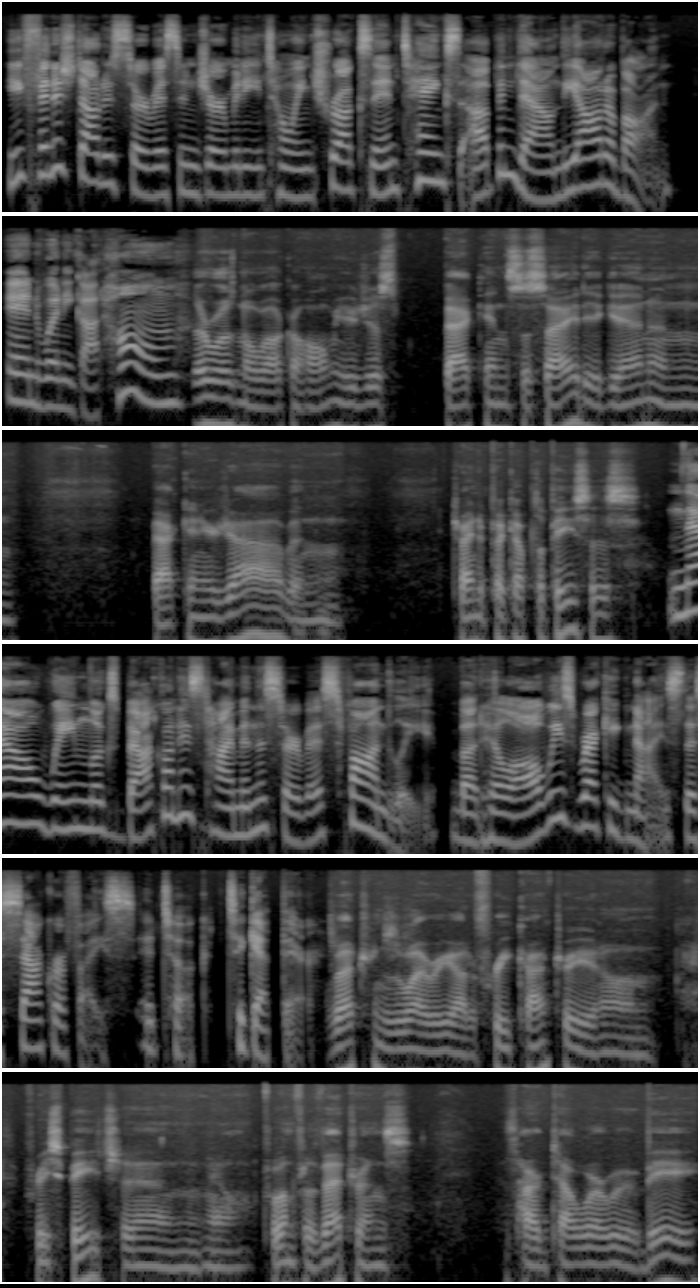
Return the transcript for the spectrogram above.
he finished out his service in Germany towing trucks and tanks up and down the Autobahn. And when he got home, there was no welcome home. You're just back in society again and back in your job and trying to pick up the pieces. Now, Wayne looks back on his time in the service fondly, but he'll always recognize the sacrifice it took to get there. Veterans is why we got a free country, you know, and free speech. And, you know, if it wasn't for the veterans, it's hard to tell where we would be.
